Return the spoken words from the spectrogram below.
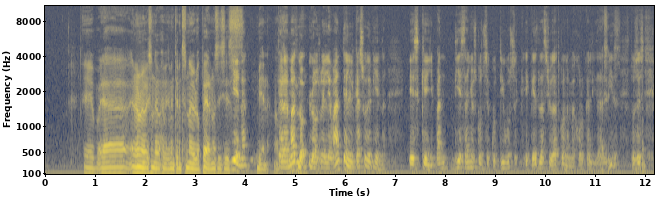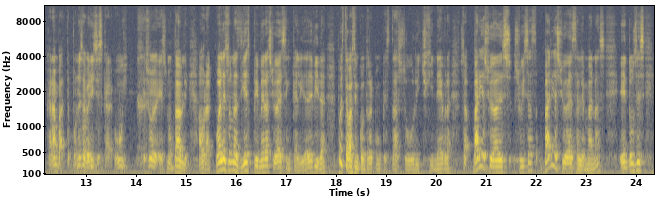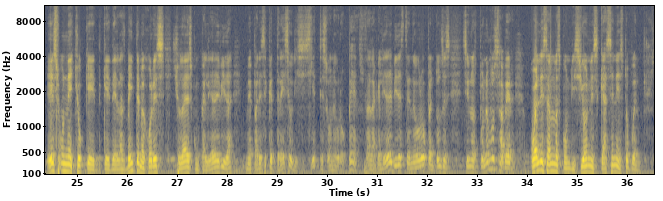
Eh, era, era es una, evidentemente es una europea, no sé si es Viena. Viena. Pero además lo, lo relevante en el caso de Viena es que van 10 años consecutivos que, es la ciudad con la mejor calidad de vida. Entonces, caramba, te pones a ver y dices, uy, eso es notable. Ahora, ¿cuáles son las 10 primeras ciudades en calidad de vida? Pues te vas a encontrar con que está Zurich, Ginebra, o sea, varias ciudades suizas, varias ciudades alemanas. Entonces, es un hecho que, que de las 20 mejores ciudades con calidad de vida, me parece que 13 o 17 son europeas. O sea, la calidad de vida está en Europa. Entonces, si nos ponemos a ver cuáles son las condiciones que hacen esto, bueno, pues,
